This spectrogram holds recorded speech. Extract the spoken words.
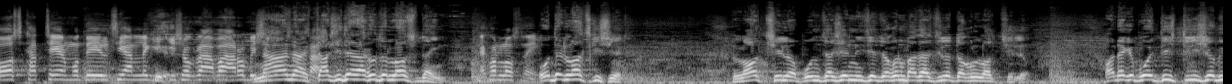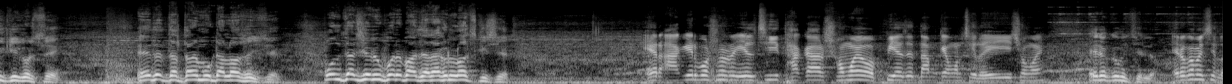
লস খাচ্ছে এর মধ্যে এলসি আনলে কি কৃষকরা আবার আরও বেশি না না চাষিদের এখন তো লস নাই। এখন লস নেই? ওদের লস কিসের? লস ছিল পঞ্চাশের নিচে যখন বাজার ছিল তখন লস ছিল। অনেকে পঁয়ত্রিশ তিরিশও বিক্রি করছে। এদের তার মোটা লস হয়েছে। পঞ্চাশের উপরে বাজার এখন লস কিসের? এর আগের বছর এলসি থাকার সময়ও পেঁয়াজের দাম কেমন ছিল এই সময়? এরকমই ছিল। এরকমই ছিল?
